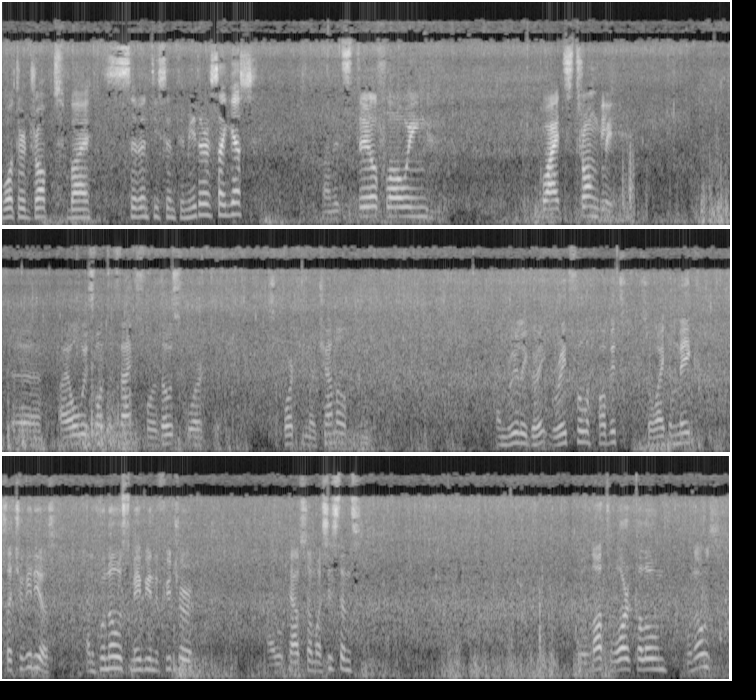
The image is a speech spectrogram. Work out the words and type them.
Water dropped by 70 centimeters, I guess, and it's still flowing quite strongly. Uh, I always want to thank for those who are supporting my channel. I'm really great, grateful of it, so I can make such videos. And who knows, maybe in the future I will have some assistance. Will not work alone, who knows?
